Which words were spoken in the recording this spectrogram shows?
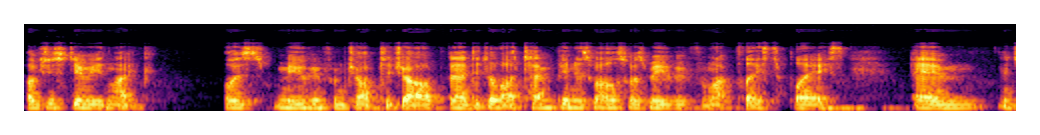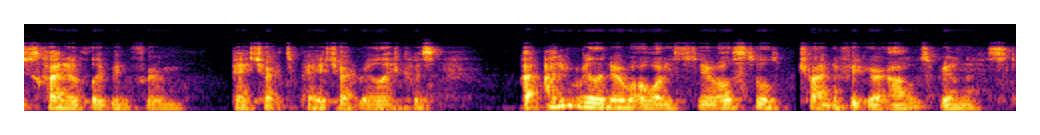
I was just doing like I was moving from job to job, and I did a lot of temping as well. So I was moving from like place to place, um, and just kind of living from paycheck to paycheck really, because I, I didn't really know what I wanted to do. I was still trying to figure it out, to be honest.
